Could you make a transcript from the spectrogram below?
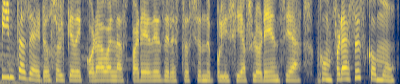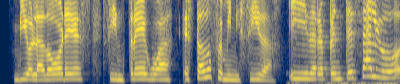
pintas de aerosol que decoraban las paredes de la estación de policía Florencia, con frases como violadores, sin tregua, estado feminicida. Y de repente salgo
